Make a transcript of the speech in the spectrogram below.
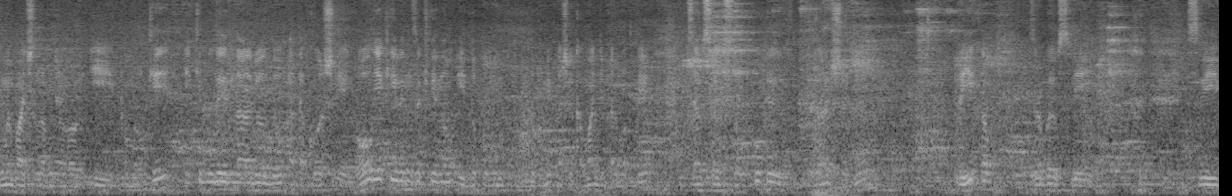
ми бачили в нього і помилки, які були на льоду, а також і гол, який він закинув, і допоміг, допоміг нашій команді перемогти. Це все в сукупі. Що він приїхав, зробив свій, свій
